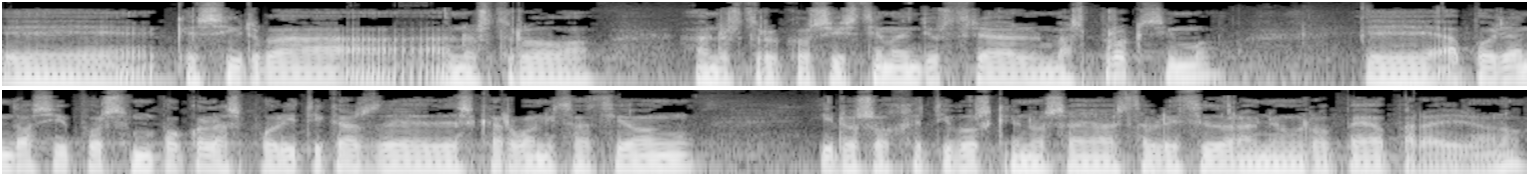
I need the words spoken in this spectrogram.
eh, que sirva a nuestro, a nuestro ecosistema industrial más próximo, eh, apoyando así pues un poco las políticas de descarbonización y los objetivos que nos ha establecido la Unión Europea para ello. ¿no?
